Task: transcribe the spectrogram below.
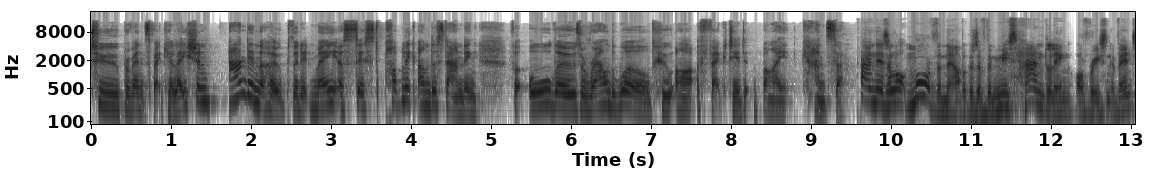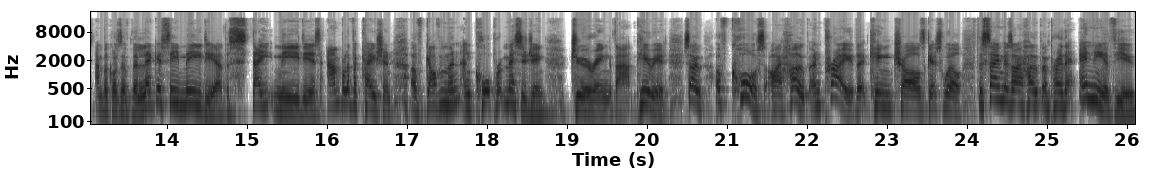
to prevent speculation and in the hope that it may assist public understanding for all those around the world who are affected by cancer. And there's a lot more of them now because of the mishandling of recent events and because of the legacy media, the state media's amplification of government and corporate messaging during that period. So, of course, I hope and pray that King Charles gets well. The same as I hope and pray that any of you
